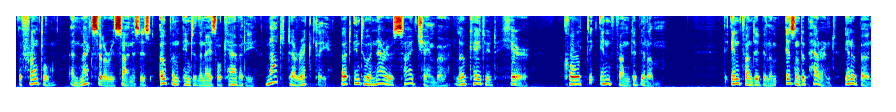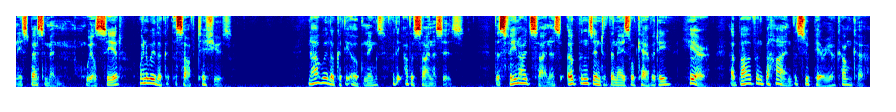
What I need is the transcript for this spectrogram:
The frontal and maxillary sinuses open into the nasal cavity, not directly, but into a narrow side chamber located here, called the infundibulum. The infundibulum isn't apparent in a bony specimen. We'll see it when we look at the soft tissues. Now we look at the openings for the other sinuses. The sphenoid sinus opens into the nasal cavity here, above and behind the superior concha.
